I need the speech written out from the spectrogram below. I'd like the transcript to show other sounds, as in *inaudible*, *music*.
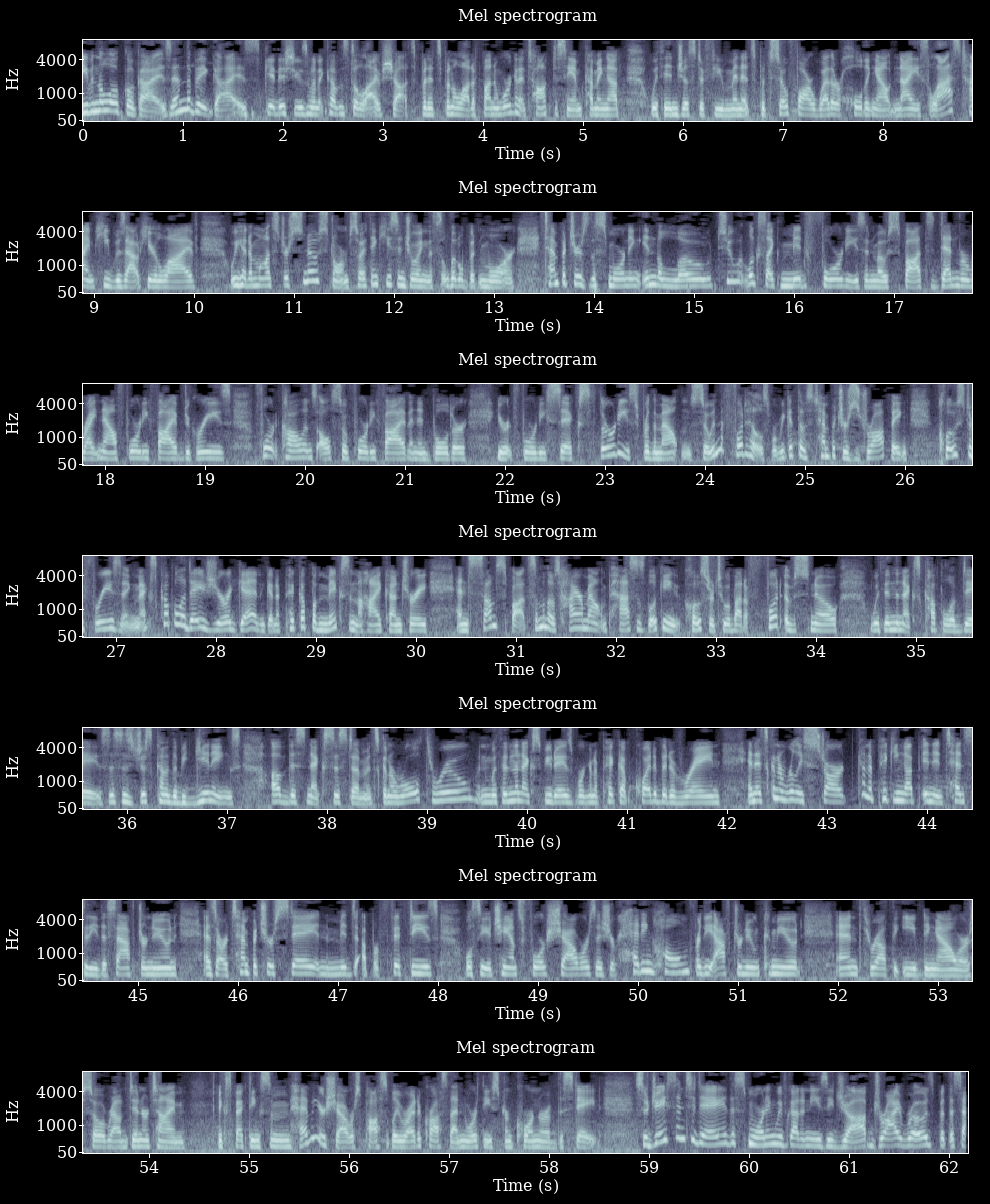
Even the local guys and the big guys get issues when it comes to live shots, but it's been a lot of fun. And we're going to talk to Sam coming up within just a few minutes. But so far, weather holding out nice. Last time he was out here live, we had a monster snowstorm, so I think he's enjoying this a little bit more. Temperatures this morning in the low to it looks like mid 40s in most spots. Denver right now 45 degrees. Fort Collins also 45, and in Boulder you're at 46. 30s for the mountains. So in the foothills where we get those temperatures dropping close to freezing. Next couple of days, you're again going to pick up a mix in the high country country, and some spots, some of those higher mountain passes, looking closer to about a foot of snow within the next couple of days. This is just kind of the beginnings of this next system. It's going to roll through, and within the next few days, we're going to pick up quite a bit of rain, and it's going to really start kind of picking up in intensity this afternoon as our temperatures stay in the mid to upper 50s. We'll see a chance for showers as you're heading home for the afternoon commute and throughout the evening hours. So around dinner time, expecting some heavier showers possibly right across that northeastern corner of the state. So Jason, today this morning we've got an easy job, dry roads, but the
